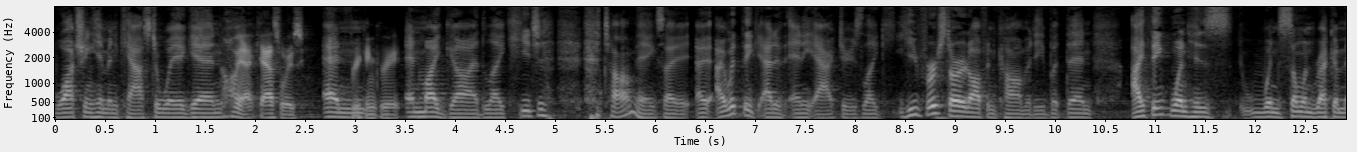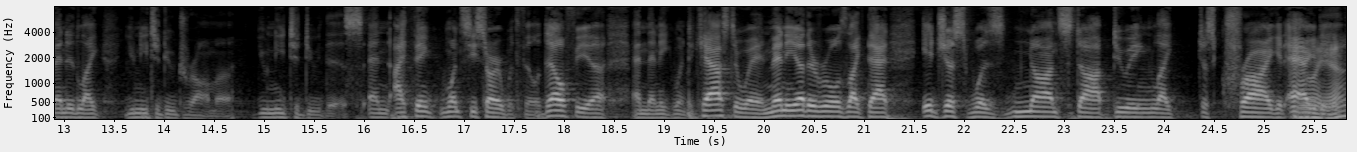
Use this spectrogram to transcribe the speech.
watching him in Castaway again. Oh yeah, Castaway's and freaking great. And my God, like he just Tom Hanks, I, I I would think out of any actors, like he first started off in comedy, but then I think when his when someone recommended like you need to do drama. You need to do this. And I think once he started with Philadelphia and then he went to Castaway and many other roles like that, it just was nonstop doing like just crying oh, and Oh, yeah,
